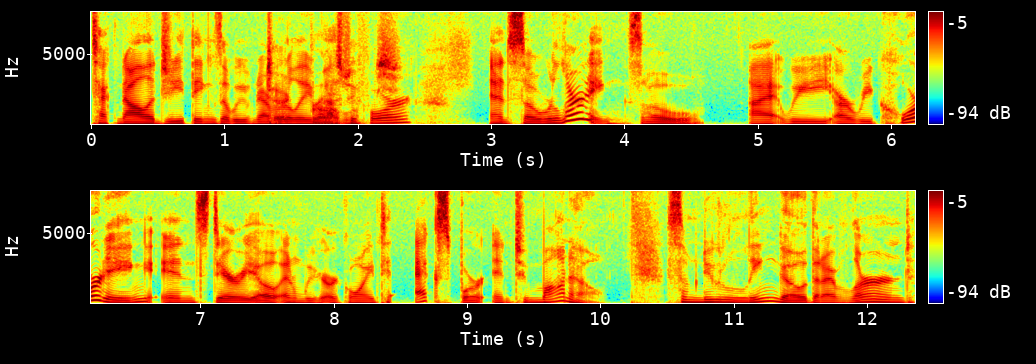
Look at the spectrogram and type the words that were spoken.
technology, things that we've never Tech really messed problems. before, and so we're learning. So I we are recording in stereo and we are going to export into mono. Some new lingo that I've learned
